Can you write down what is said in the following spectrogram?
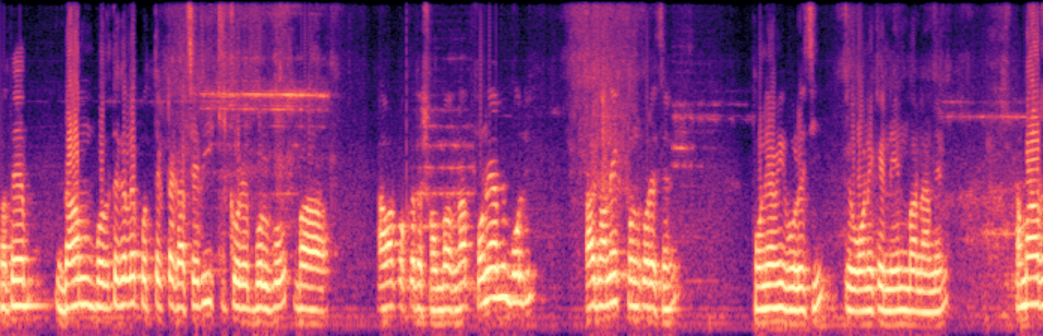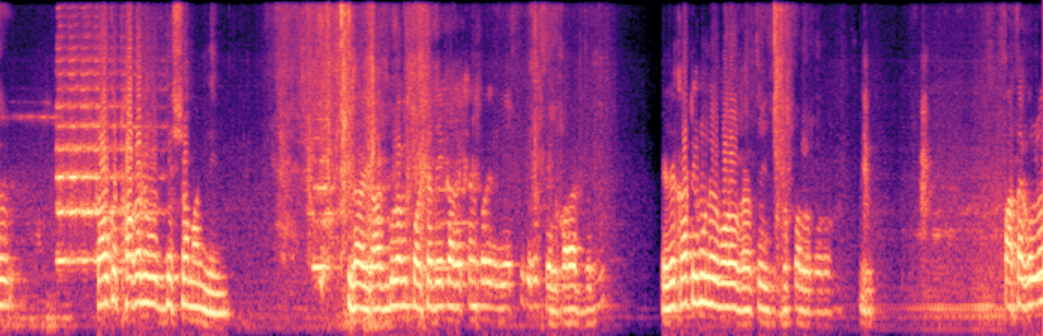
অতএব দাম বলতে গেলে প্রত্যেকটা গাছেরই কি করে বলব বা আমার পক্ষে তো সম্ভব না। ফোনে আমি বলি। আজ অনেক ফোন করেছেন। ফোনে আমি বলেছি, কেউ অনেকে নেন বা না নেন। আমার কাউকে ঠকানোর উদ্দেশ্য আমার নেই। গাছগুলো আমি পয়সা দিয়ে কালেকশন করে নিয়ে এসেছি কিছু সেল করার জন্য। এই যে কাটিমুনের বড় গাছ, এই ঝোপালো বড়। পাতাগুলো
